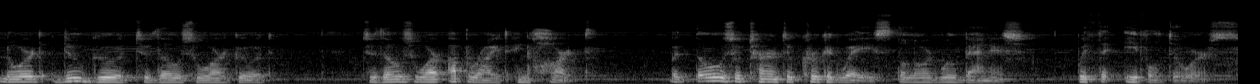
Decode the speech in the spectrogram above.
Lord, do good to those who are good, to those who are upright in heart. But those who turn to crooked ways, the Lord will banish with the evildoers.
